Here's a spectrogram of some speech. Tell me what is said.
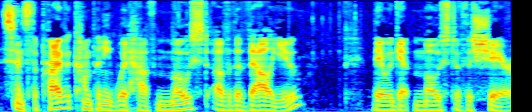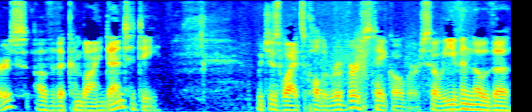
Since the private company would have most of the value, they would get most of the shares of the combined entity which is why it's called a reverse takeover. So even though the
